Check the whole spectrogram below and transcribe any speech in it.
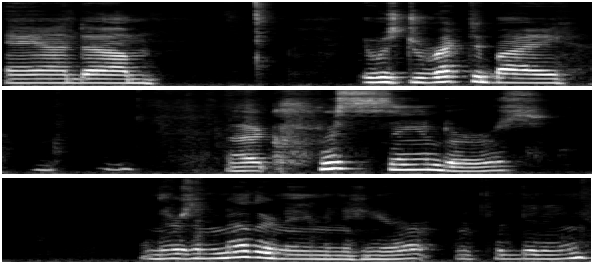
And um, it was directed by uh, Chris Sanders. And there's another name in here. I'm forgetting.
